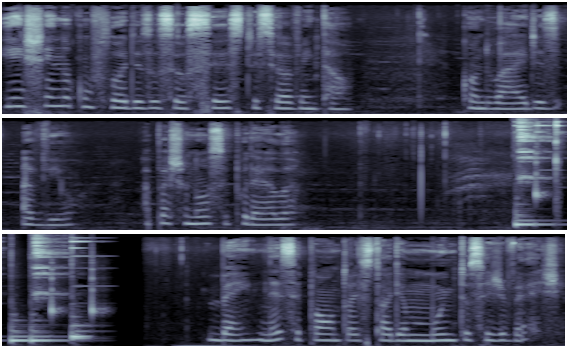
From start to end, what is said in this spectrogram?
e enchendo com flores o seu cesto e seu avental. Quando Aides a viu, apaixonou-se por ela. Bem, nesse ponto a história muito se diverge.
